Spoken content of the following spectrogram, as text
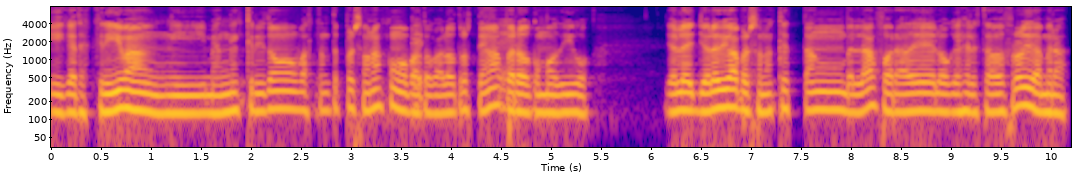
y que te escriban. Y me han escrito bastantes personas como para tocar otros temas, pero como digo, yo le, yo le digo a personas que están, ¿verdad?, fuera de lo que es el estado de Florida, mira,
